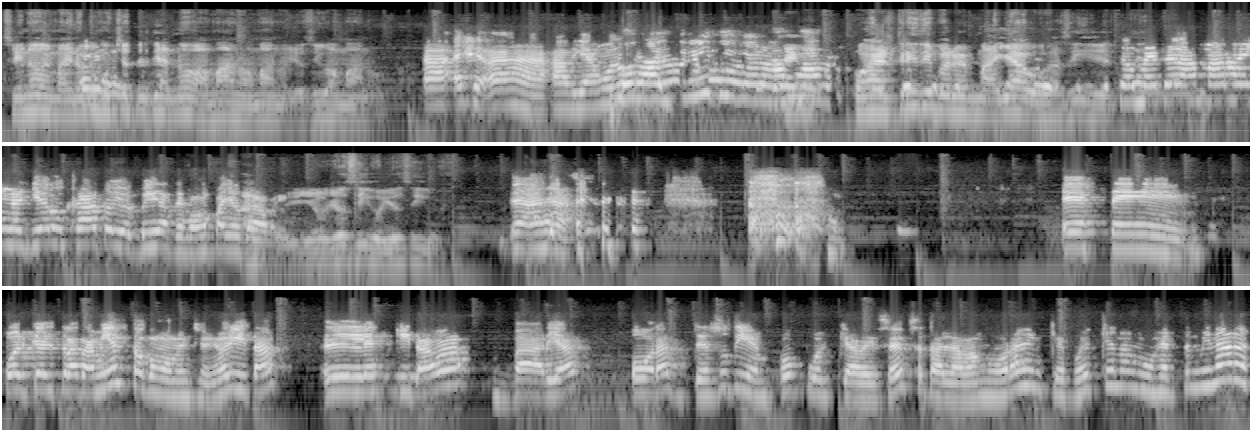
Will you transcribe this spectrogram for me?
Sí, no, me imagino que Eh. muchos decían, no, a mano, a mano, yo sigo a mano. Ah, eh, ajá, habían unos Con artritis, pero con, artritis, pero enmayado, así. Se mete las manos en el hielo un rato y olvídate, vamos para allá otra Ah, vez. yo, yo sigo, yo sigo. Ajá. Este, porque el tratamiento, como mencioné ahorita, les quitaba varias horas de su tiempo, porque a veces se tardaban horas en que pues que la mujer terminara.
